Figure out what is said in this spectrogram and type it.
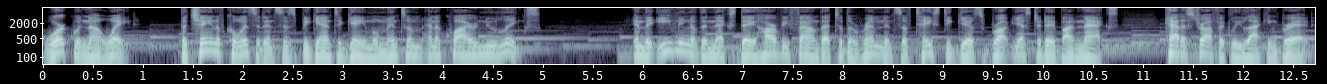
Work would not wait. The chain of coincidences began to gain momentum and acquire new links. In the evening of the next day, Harvey found that to the remnants of tasty gifts brought yesterday by Max, catastrophically lacking bread,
